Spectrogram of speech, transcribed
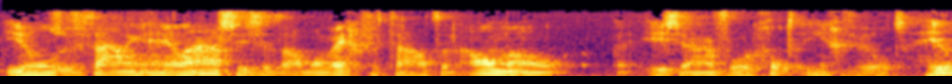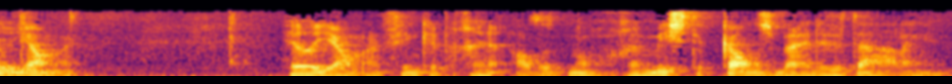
in onze vertalingen helaas is het allemaal wegvertaald en allemaal is daar voor God ingevuld. Heel jammer. Heel jammer, vind ik altijd nog een gemiste kans bij de vertalingen.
